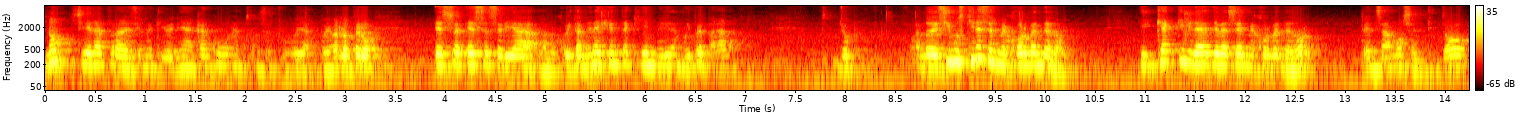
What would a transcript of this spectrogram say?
No, sí era para decirme que venía a Cancún, entonces pues, voy, a, voy a verlo, pero eso, ese sería lo mejor. Y también hay gente aquí en Mérida muy preparada. Yo, cuando decimos quién es el mejor vendedor y qué actividades debe hacer el mejor vendedor, pensamos en TikTok,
